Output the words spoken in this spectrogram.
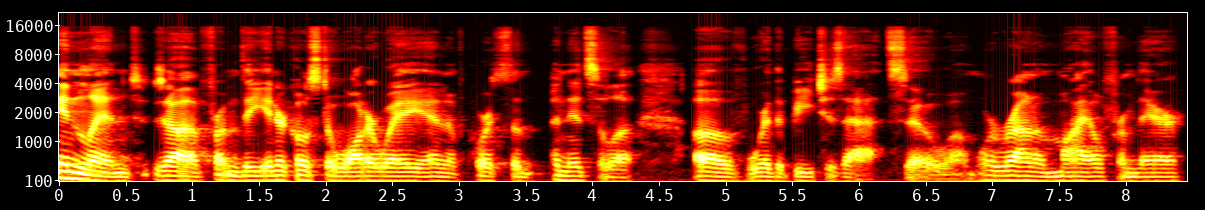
inland uh, from the intercoastal waterway and, of course, the peninsula of where the beach is at. So um, we're around a mile from there,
